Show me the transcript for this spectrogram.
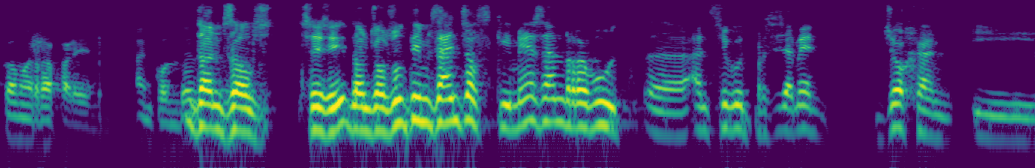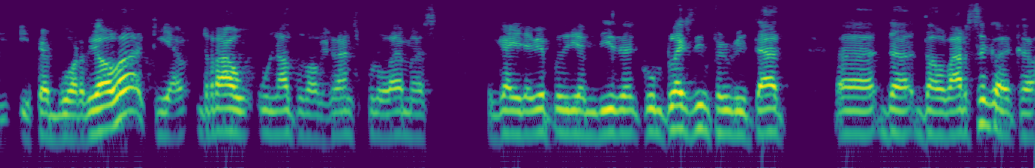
com a referents. En comptes... doncs, els, sí, sí, doncs els últims anys els qui més han rebut eh, han sigut precisament Johan i, i Pep Guardiola, qui rau un altre dels grans problemes, gairebé podríem dir, de complex d'inferioritat eh, de, del Barça, que, que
